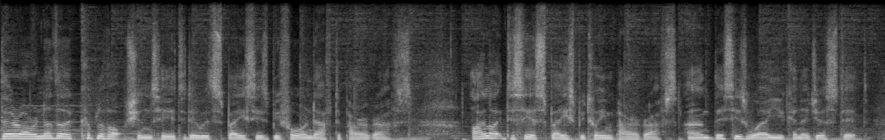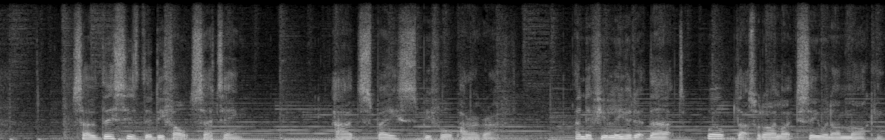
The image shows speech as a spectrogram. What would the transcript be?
There are another couple of options here to do with spaces before and after paragraphs. I like to see a space between paragraphs and this is where you can adjust it. So this is the default setting, add space before paragraph and if you leave it at that, well, that's what I like to see when I'm marking.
